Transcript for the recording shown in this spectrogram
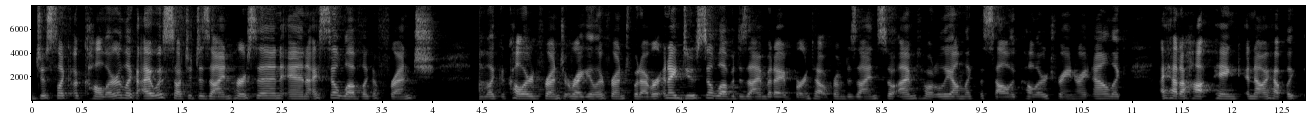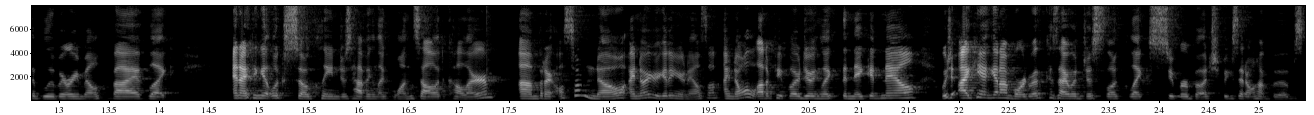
just like a color. Like I was such a design person and I still love like a French, like a colored French, a regular French, whatever. And I do still love a design, but I burnt out from design. So I'm totally on like the solid color train right now. Like I had a hot pink and now I have like the blueberry milk vibe. Like, and I think it looks so clean just having like one solid color. Um, but I also know, I know you're getting your nails done. I know a lot of people are doing like the naked nail, which I can't get on board with because I would just look like super butch because I don't have boobs.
